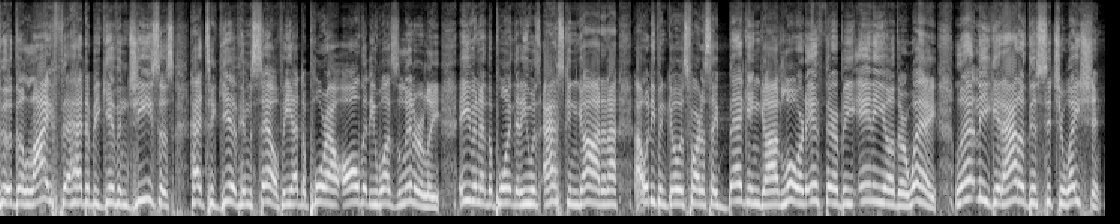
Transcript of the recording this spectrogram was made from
the, the life that had to be given. Jesus had to give himself. He had to pour out all that he was, literally, even at the point that he was asking God. And I, I would even go as far to say, begging God, Lord, if there be any other way, let me get out of this situation.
